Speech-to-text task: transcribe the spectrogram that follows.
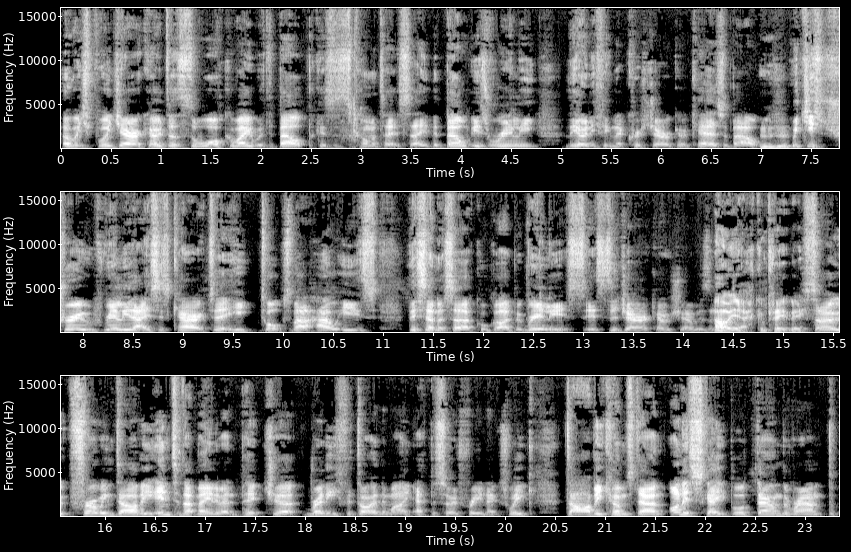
At which point Jericho does the walk away with the belt because, as the commentators say, the belt is really the only thing that Chris Jericho cares about, Mhm. which is true. Really, that is his character. He talks about how he's this inner circle guy, but really, it's it's the Jericho show, isn't it? Oh yeah, completely. So throwing Darby into that main event picture, ready for Dynamite episode three next week. Darby comes down on his skateboard down the ramp,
